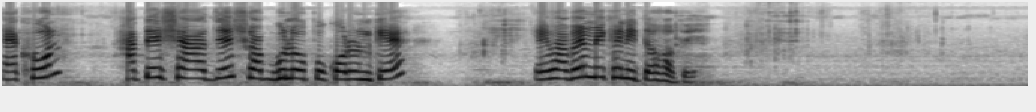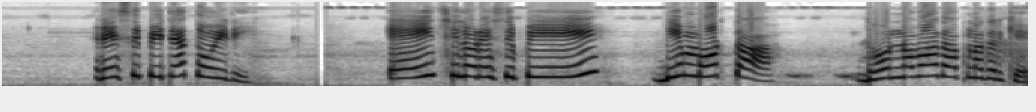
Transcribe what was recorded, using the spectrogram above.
এখন হাতের সাহায্যে সবগুলো উপকরণকে এভাবে মেখে নিতে হবে। রেসিপিটা তৈরি। এই ছিল রেসিপি ডিম ভর্তা। ধন্যবাদ আপনাদেরকে।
